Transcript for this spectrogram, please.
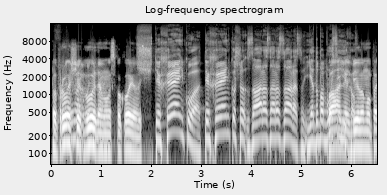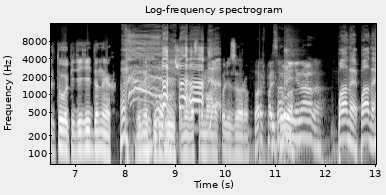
Попроще Понимаю, будемо, понимаю. успокоювати. Щ, Тихенько, тихенько, що зараз, зараз, зараз. Я до бабусі Пане в їхав. білому пальту, підійдіть до них. До них підійдіть, щоб ми вас тримали в полі зору. Ваш Пацаны, пальто. не надо. Пане, пане,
